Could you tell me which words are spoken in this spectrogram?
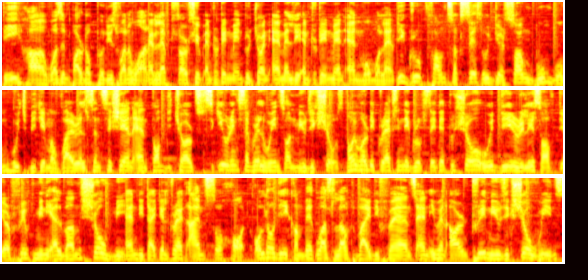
Piha wasn't part of Produce 101 and left Starship Entertainment to join MLD Entertainment and Momoland. The group found success with their song Boom Boom which became a viral sensation and topped the charts securing several wins on music shows. However, the cracks in the group stated to show with the release of their fifth mini album Show Me and the title track I'm So Hot. Although the comeback was loved by the fans and even earned three music show wins,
